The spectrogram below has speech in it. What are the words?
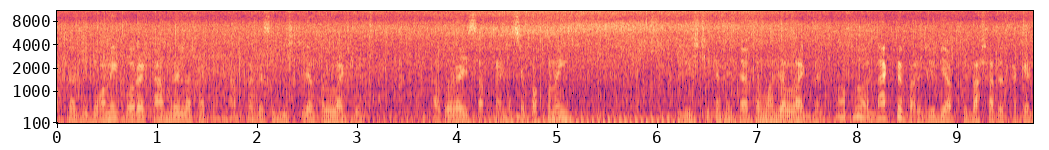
আপনার যদি অনেক বড় একটা আমরেলা থাকে, আপনার কাছে বৃষ্টিটা ভালো লাগবে। আদারওয়াইজ আপনার কাছে কখনোই বৃষ্টিটা হয়তো এত মজা লাগবে না। অথবা লাগতে পারে, যদি আপনি বাসাতে থাকেন।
